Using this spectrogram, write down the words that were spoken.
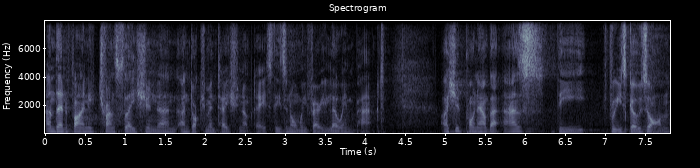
And then finally, translation and, and documentation updates. These are normally very low impact. I should point out that as the freeze goes on,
